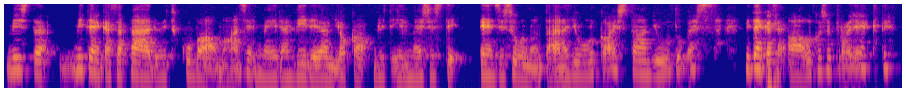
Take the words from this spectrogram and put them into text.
mistä, miten sä päädyit kuvaamaan sen meidän videon, joka nyt ilmeisesti ensi sunnuntaina julkaistaan YouTubessa? Miten se alkoi se projekti?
